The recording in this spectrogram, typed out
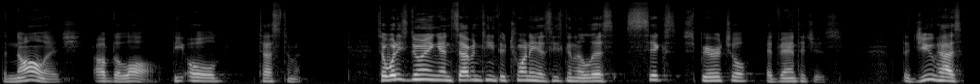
the knowledge of the law, the Old Testament. So, what he's doing in 17 through 20 is he's going to list six spiritual advantages. The Jew has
